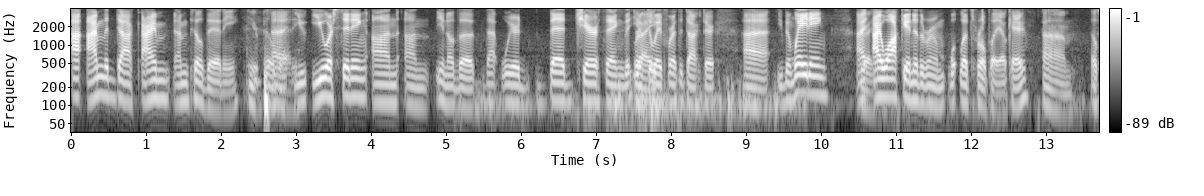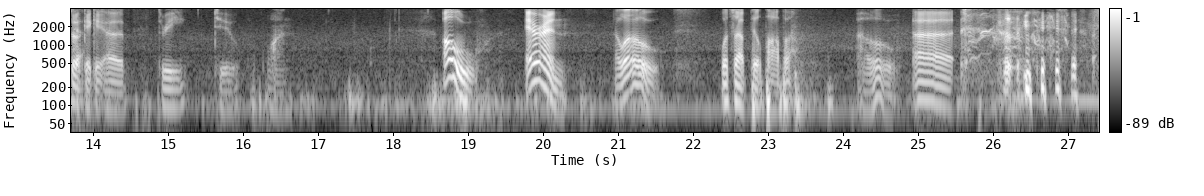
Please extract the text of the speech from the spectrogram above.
I, I'm the doc. I'm I'm Pill daddy. You're pill Uh, you you are sitting on on you know the that weird bed chair thing that you have to wait for at the doctor. Uh, you've been waiting. I, Right. I walk into the room. Let's role play, okay? Um, So Okay. okay, okay. Uh, three, two. Oh, Aaron. Hello. What's up, Pill Papa? Oh. Uh.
